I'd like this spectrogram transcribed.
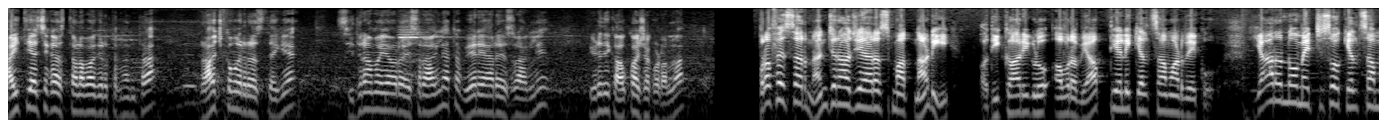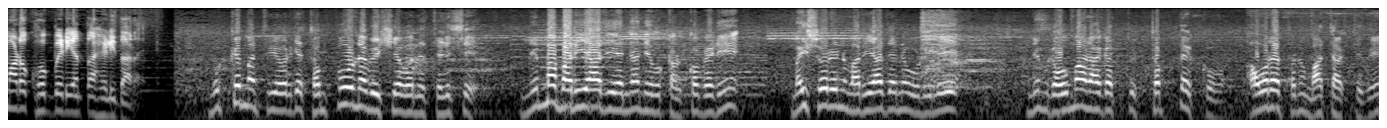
ಐತಿಹಾಸಿಕ ಸ್ಥಳವಾಗಿರತಕ್ಕಂಥ ರಾಜ್ಕುಮಾರ್ ರಸ್ತೆಗೆ ಸಿದ್ದರಾಮಯ್ಯ ಅವರ ಹೆಸರಾಗಲಿ ಅಥವಾ ಬೇರೆ ಯಾರ ಹೆಸರಾಗಲಿ ಇಡೋದಕ್ಕೆ ಅವಕಾಶ ಕೊಡಲ್ಲ. ಪ್ರೊಫೆಸರ್ ನಂಜರಾಜೆ ಅರಸ್ ಮಾತನಾಡಿ ಅಧಿಕಾರಿಗಳು ಅವರ ವ್ಯಾಪ್ತಿಯಲ್ಲಿ ಕೆಲಸ ಮಾಡಬೇಕು. ಯಾರನ್ನೋ ಮೆಚ್ಚಿಸೋ ಕೆಲಸ ಮಾಡೋಕೆ ಹೋಗಬೇಡಿ ಅಂತ ಹೇಳಿದ್ದಾರೆ. ಮುಖ್ಯಮಂತ್ರಿಯವರಿಗೆ ಸಂಪೂರ್ಣ ವಿಷಯವನ್ನು ತಿಳಿಸಿ ನಿಮ್ಮ ಮರ್ಯಾದೆಯನ್ನು ನೀವು ಕಳ್ಕೊಬೇಡಿ ಮೈಸೂರಿನ ಮರ್ಯಾದೆಯನ್ನು ಉಳಿಲಿ ನಿಮ್ಗೆ ಅವಮಾನ ಆಗತ್ತು ತಪ್ಪಬೇಕು ಅವರ ಹತ್ರನೂ ಮಾತಾಡ್ತೀವಿ.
